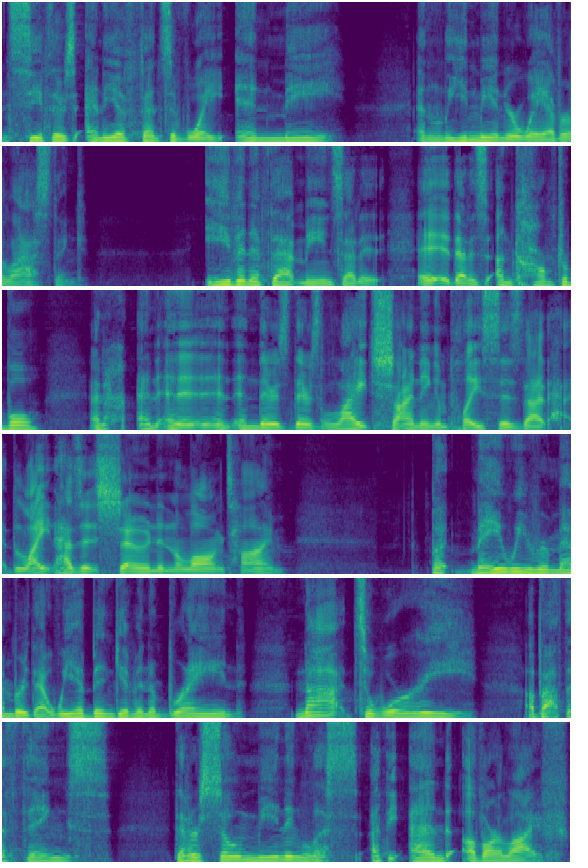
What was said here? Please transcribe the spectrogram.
and see if there's any offensive way in me and lead me in your way everlasting. even if that means that it, it that is uncomfortable and, and and and there's there's light shining in places that light hasn't shown in a long time. But may we remember that we have been given a brain not to worry about the things that are so meaningless at the end of our life.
